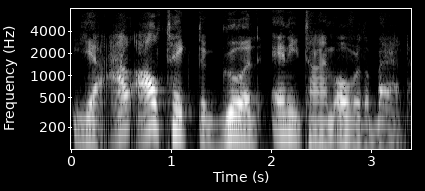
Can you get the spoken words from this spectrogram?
yeah, I'll, I'll take the good anytime over the bad.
